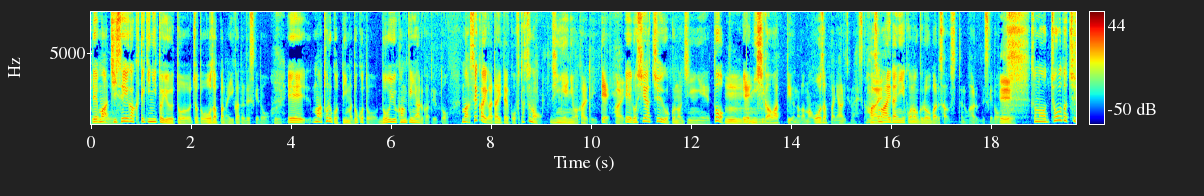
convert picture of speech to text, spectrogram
で、まあ、地政学的にというと、ちょっと大雑把な言い方ですけど、うん、えー、まあ、トルコって今どことどういう関係にあるかというと、まあ、世界が大体こう2つの陣営に分かれていて、はい、えー、ロシア、中国の陣営と、うんうんうん、えー、西側っていうのがまあ大雑把にあるじゃないですか。はい、まあ、その間にこのグローバルサウスっていうのがあるんですけど、えー、そのちょうど中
